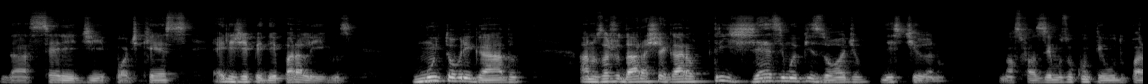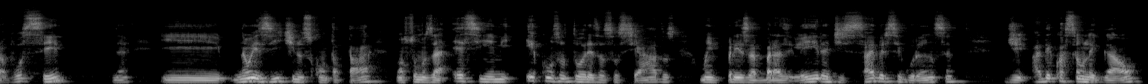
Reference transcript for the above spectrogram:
da série de podcasts LGPD para leigos. Muito obrigado a nos ajudar a chegar ao trigésimo episódio neste ano. Nós fazemos o conteúdo para você, né? E não hesite em nos contatar. Nós somos a SM e Consultores Associados, uma empresa brasileira de cibersegurança, de adequação legal,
